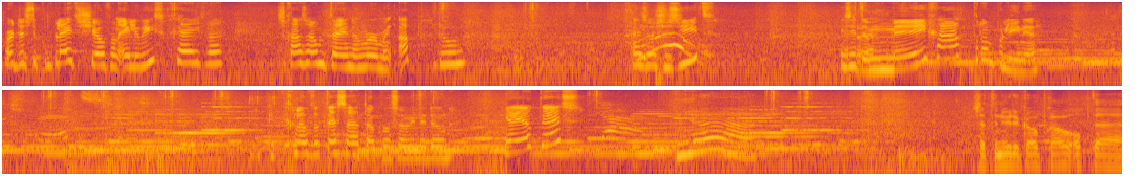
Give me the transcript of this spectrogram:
wordt dus de complete show van Eloïse gegeven. Ze gaan zo meteen een warming-up doen. En zoals je ziet, is dit een mega trampoline. Ik geloof dat Tessa het ook wel zou willen doen. Jij ook, Tess? Ja. Ja. We zetten nu de GoPro op de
